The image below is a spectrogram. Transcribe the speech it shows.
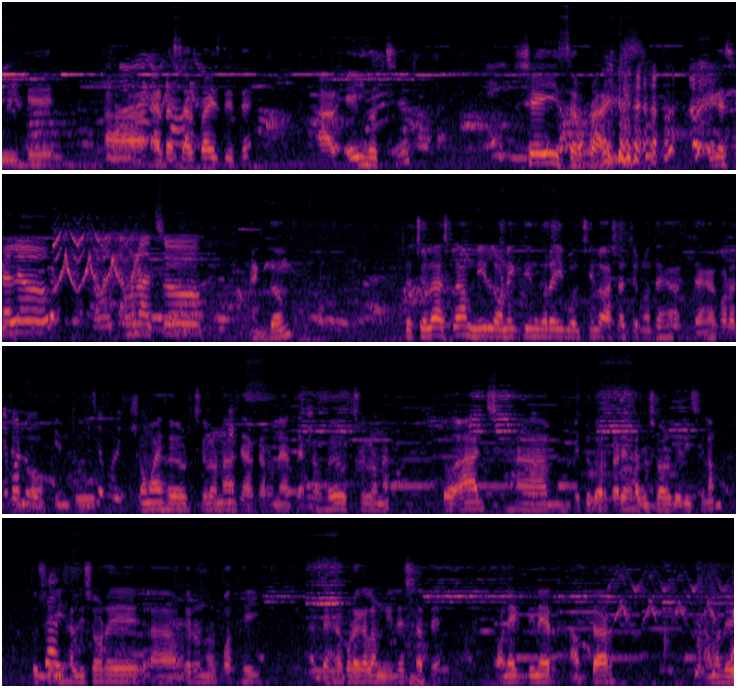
নীলকে একটা সারপ্রাইজ দিতে। আর এই হচ্ছে সেই সারপ্রাইজ ঠিক আছে? হ্যালো সবাই কেমন আছো? একদম। তো চলে আসলাম। নীল অনেক দিন ধরেই বলছিল আসার জন্য দেখা দেখা করার জন্য কিন্তু সময় হয়ে উঠছিল না যার কারণে আর দেখা হয়ে উঠছিল না। তো আজ একটু দরকারে হালিশহর বেরিয়েছিলাম। তো সেই হালিশহরে আহ, বেরোনোর পথেই দেখা করে গেলাম নীলের সাথে। অনেক দিনের আবদার। আমাদের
